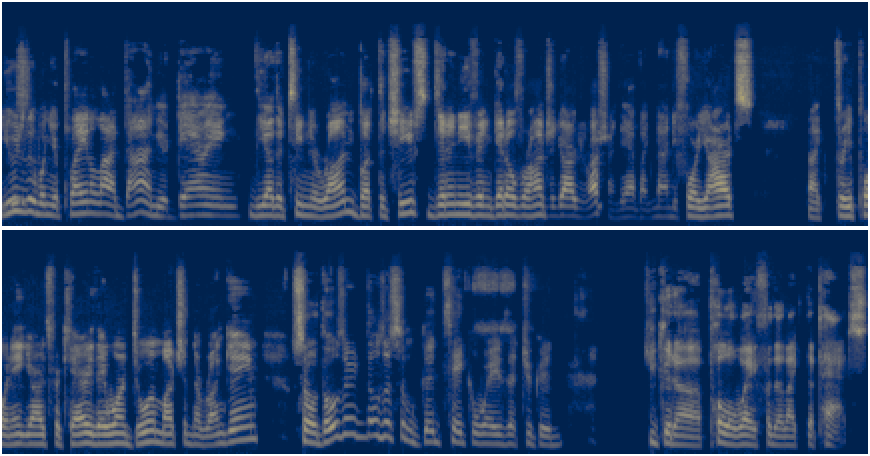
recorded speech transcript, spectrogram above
usually when you're playing a lot of dime, you're daring the other team to run, but the Chiefs didn't even get over 100 yards rushing. They had like 94 yards, like 3.8 yards per carry. They weren't doing much in the run game. So those are those are some good takeaways that you could you could uh pull away for the like the Pats.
